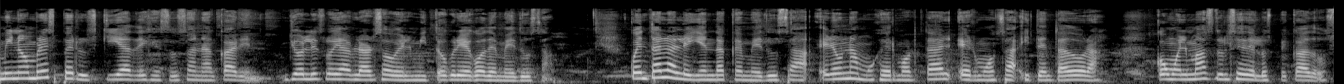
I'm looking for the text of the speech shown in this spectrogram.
Mi nombre es Perusquía de Jesús Ana Karen. Yo les voy a hablar sobre el mito griego de Medusa. Cuenta la leyenda que Medusa era una mujer mortal, hermosa y tentadora, como el más dulce de los pecados.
